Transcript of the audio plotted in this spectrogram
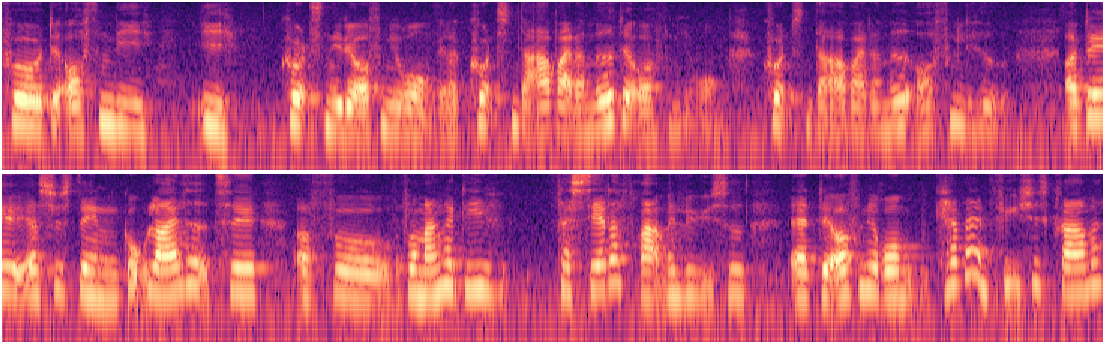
på det offentlige i kunsten i det offentlige rum, eller kunsten, der arbejder med det offentlige rum, kunsten, der arbejder med offentlighed. Og det, jeg synes, det er en god lejlighed til at få, få mange af de facetter frem i lyset, at det offentlige rum kan være en fysisk ramme,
